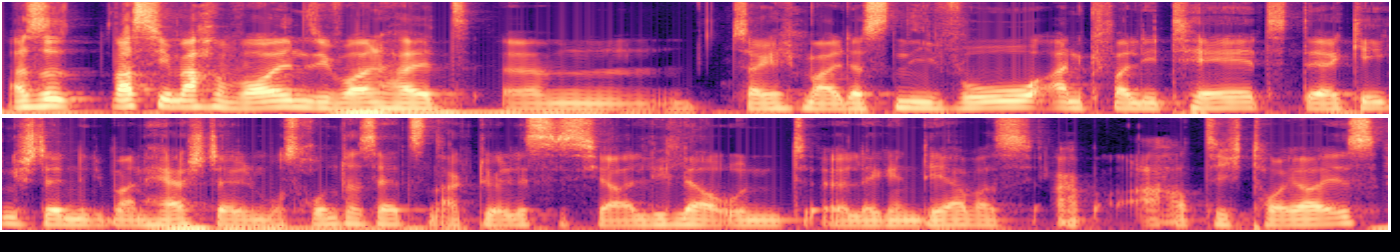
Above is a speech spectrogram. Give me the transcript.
Also, was sie machen wollen, sie wollen halt, ähm, sage ich mal, das Niveau an Qualität der Gegenstände, die man herstellen muss, runtersetzen. Aktuell ist es ja lila und äh, legendär, was abartig teuer ist.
